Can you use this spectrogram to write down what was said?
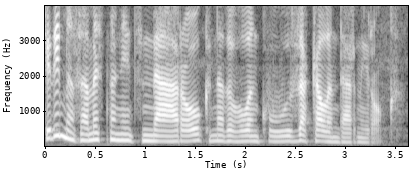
Kedy má zamestnanec nárok na dovolenku za kalendárny rok?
